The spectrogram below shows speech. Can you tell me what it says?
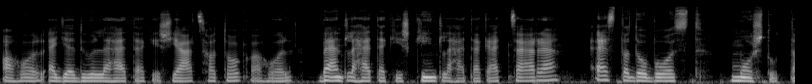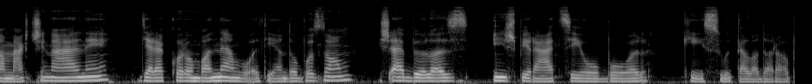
ahol egyedül lehetek és játszhatok, ahol bent lehetek és kint lehetek egyszerre. Ezt a dobozt most tudtam megcsinálni. Gyerekkoromban nem volt ilyen dobozom, és ebből az inspirációból készült el a darab.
